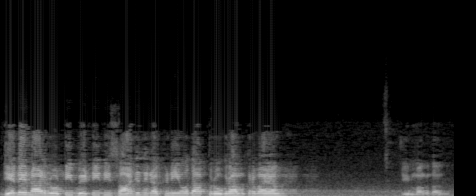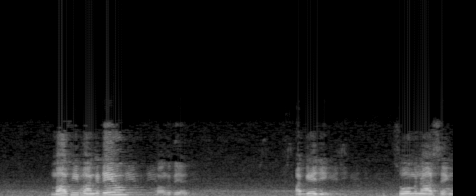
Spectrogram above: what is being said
ਜਿਹਦੇ ਨਾਲ ਰੋਟੀ ਬੇਟੀ ਦੀ ਸਾਂਝ ਨਹੀਂ ਰੱਖਣੀ ਉਹਦਾ ਪ੍ਰੋਗਰਾਮ ਕਰਵਾਇਆ? ਜੀ ਮੰਗਦਾ ਜੀ। ਮਾਫੀ ਮੰਗਦੇ ਹੋ? ਮੰਗਦੇ ਆ ਜੀ। ਅੱਗੇ ਜੀ। ਸੋਮਨਾਥ ਸਿੰਘ।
